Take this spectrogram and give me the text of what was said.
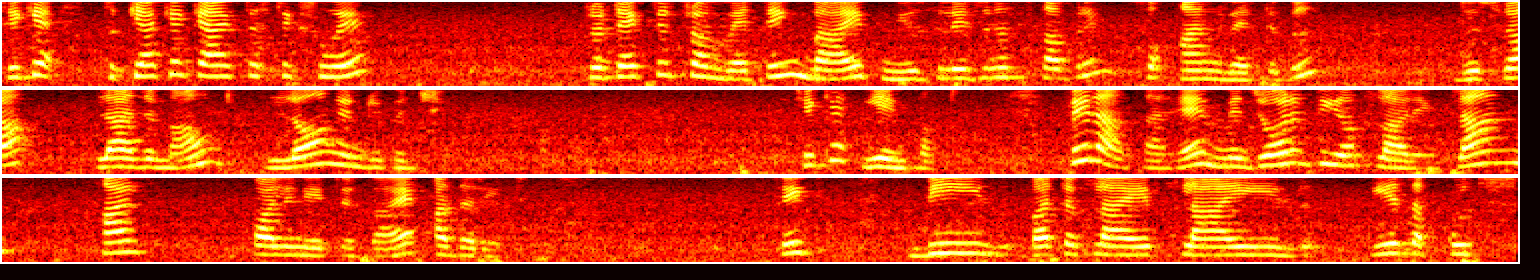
ठीक है तो क्या क्या कैरेक्टरिस्टिक्स हुए? Protected from wetting by mucilaginous covering so unwettable दूसरा large amount long and ribbon shape ठीक है? ये इंपॉर्टेंट फिर आता है majority of flowering plants are pollinated by other agents ठीक? बीज बटरफ्लाई फ्लाइज ये सब कुछ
